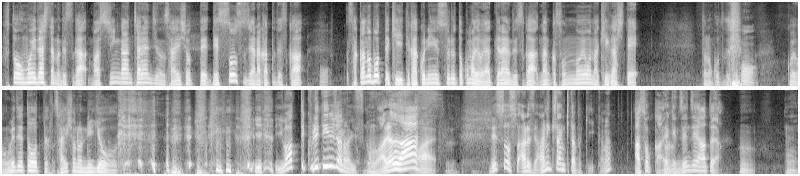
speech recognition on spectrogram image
ふと思い出したのですが、マシンガンチャレンジの最初ってデスソースじゃなかったですか？お遡って聞いて確認するとこまではやってないのですが、なんかそのような気がして、とのことです。おこれおめでとうって最初の2行 祝ってくれているじゃないですか、うんありがとうございます。はいデスソースあれですよ兄貴さん来た時かな？あ、そっか。うんやけん全然後や。うんうん。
